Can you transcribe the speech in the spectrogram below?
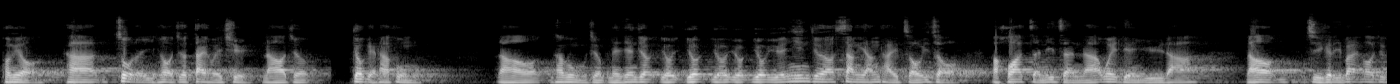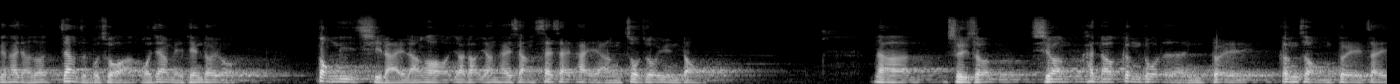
朋友，他做了以后就带回去，然后就丢给他父母，然后他父母就每天就有有有有有原因就要上阳台走一走，把花整一整啊，喂点鱼啦，然后几个礼拜后就跟他讲说这样子不错啊，我这样每天都有。动力起来，然后要到阳台上晒晒太阳，做做运动。那所以说，希望看到更多的人对耕种、对在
